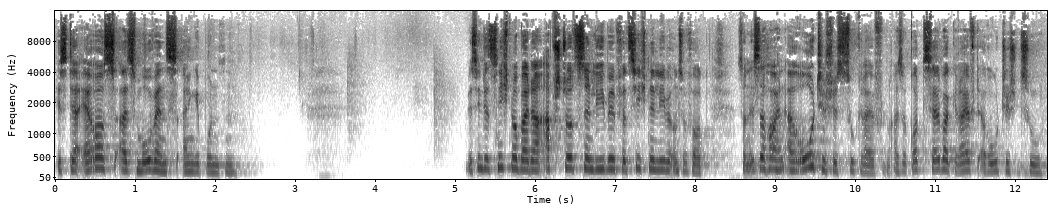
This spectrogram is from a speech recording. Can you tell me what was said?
ist der Eros als Movens eingebunden. Wir sind jetzt nicht nur bei der abstürzenden Liebe, verzichtenden Liebe und so fort, sondern es ist auch ein erotisches Zugreifen. Also Gott selber greift erotisch zu.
